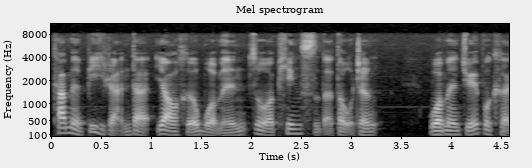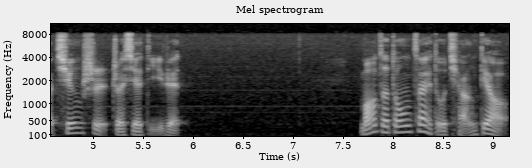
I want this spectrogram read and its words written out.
他们必然的要和我们做拼死的斗争，我们绝不可轻视这些敌人。毛泽东再度强调，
